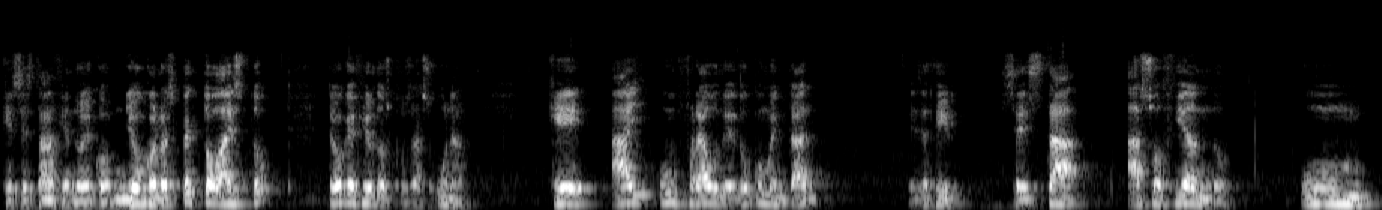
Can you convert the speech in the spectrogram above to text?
que se están haciendo eco. Yo con respecto a esto, tengo que decir dos cosas. Una, que hay un fraude documental, es decir, se está asociando un,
